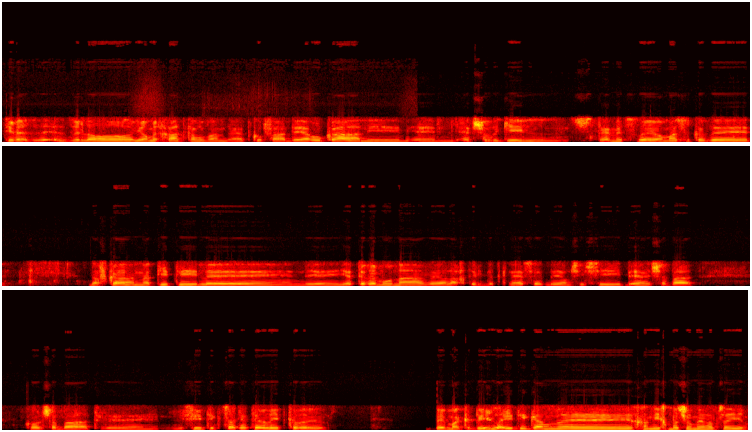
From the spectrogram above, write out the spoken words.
תראה, זה, זה לא יום אחד כמובן, זו הייתה תקופה די ארוכה, אני אה, איפשהו בגיל 12 או משהו כזה, דווקא נטיתי ל, ליתר אמונה והלכתי לבית כנסת ביום שישי, בשבת, כל שבת, וניסיתי קצת יותר להתקרב. במקביל הייתי גם אה, חניך בשומר הצעיר.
